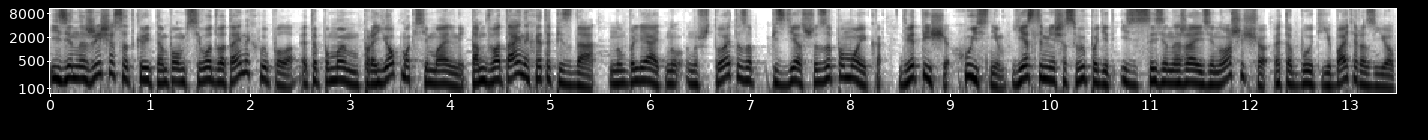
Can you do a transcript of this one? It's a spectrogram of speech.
easy ножи сейчас открыть. Там, по-моему, всего два тайных выпало. Это, по-моему, проеб максимальный. Там два тайных, это пизда. Ну, блядь, ну, ну что это за пиздец? Что за помойка? 2000, хуй с ним. Если мне сейчас выпадет из, с easy ножа easy нож еще, это будет ебать разъеб.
